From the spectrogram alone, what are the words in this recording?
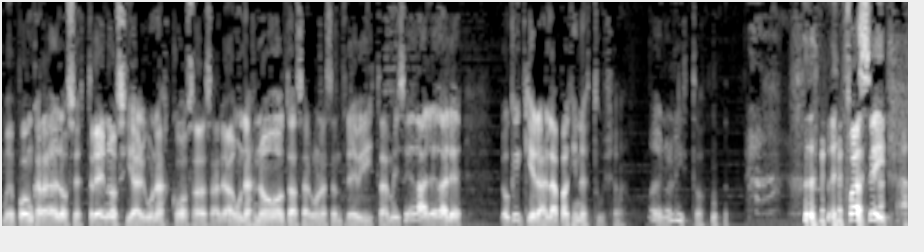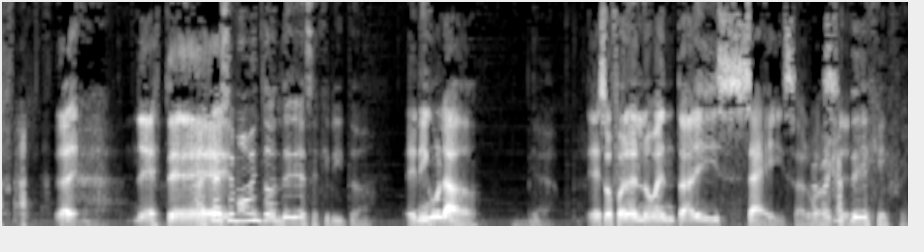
me puedo encargar de los estrenos y algunas cosas, algunas notas, algunas entrevistas. Me dice, dale, dale, lo que quieras, la página es tuya. Bueno, listo. Fue así. Eh, Este, Hasta ese momento donde habías escrito. en ningún lado. Mira, Eso fue en el 96, algo arrancaste así. de jefe.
